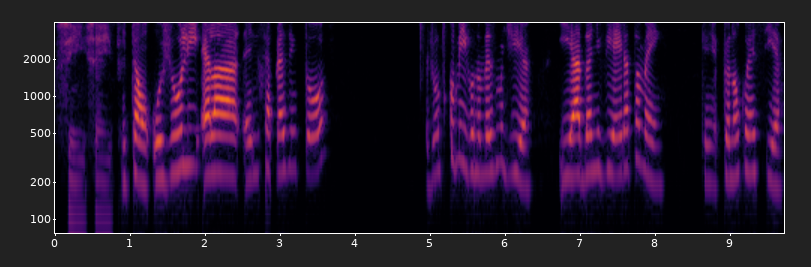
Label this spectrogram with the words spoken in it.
Sim, sempre. Então, o Júlio, ela, ele se apresentou junto comigo no mesmo dia. E a Dani Vieira também, que, que eu não conhecia.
